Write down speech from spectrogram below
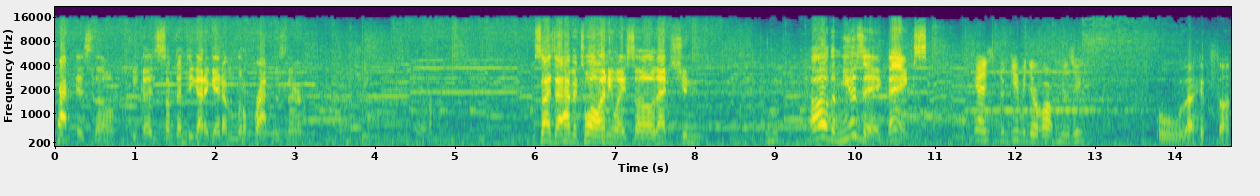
practice though, because sometimes you gotta get a little practice there. Besides, I have it 12 anyway, so that shouldn't. Oh, the music! Thanks. Yes, to give it the rock music. Oh, that hit stun.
